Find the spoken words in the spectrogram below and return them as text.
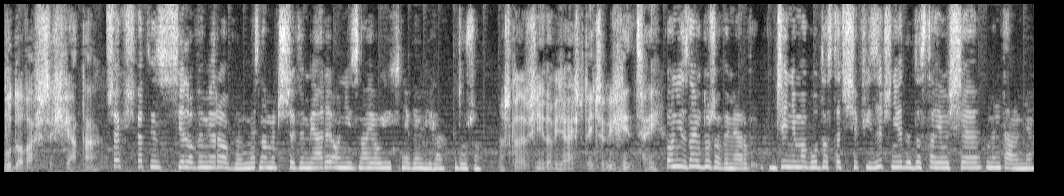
budowa wszechświata? wszechświat jest wielowymiarowy. My znamy trzy wymiary, oni znają ich nie wiem ile, dużo. No szkoda, że się nie dowiedziałaś tutaj czegoś więcej. Oni znają dużo wymiarów. Gdzie nie mogą dostać się fizycznie, dostają się mentalnie.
